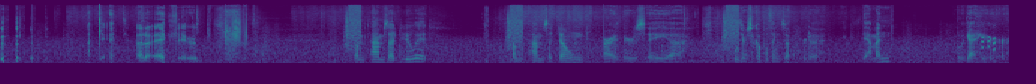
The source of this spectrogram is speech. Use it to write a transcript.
I can't. I don't, can't. Sometimes I do it. Sometimes I don't. Alright, there's a, uh... Ooh, there's a couple things up here to examine. What do we got here?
